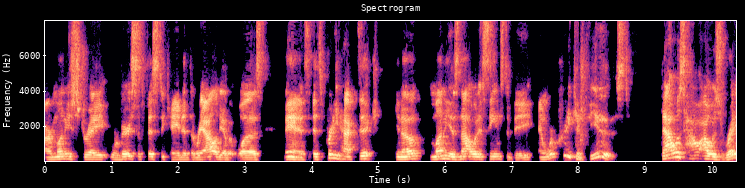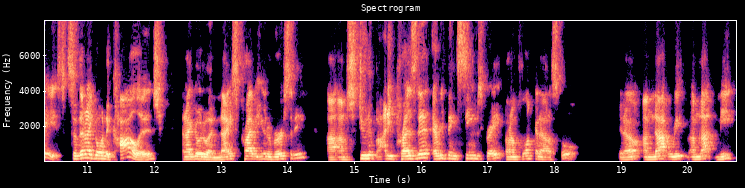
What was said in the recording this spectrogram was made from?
our money's straight, we're very sophisticated. The reality of it was, man, it's, it's pretty hectic you know, money is not what it seems to be. And we're pretty confused. That was how I was raised. So then I go into college and I go to a nice private university. I'm student body president. Everything seems great, but I'm flunking out of school. You know, I'm not re- I'm not meet,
